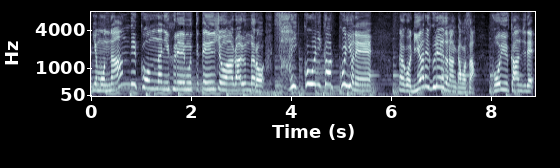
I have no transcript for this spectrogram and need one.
いやもうなんでこんなにフレームってテンション上がるんだろう。最高にかっこいいよね。なんかこうリアルグレードなんかもさこういう感じで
